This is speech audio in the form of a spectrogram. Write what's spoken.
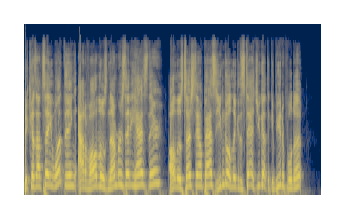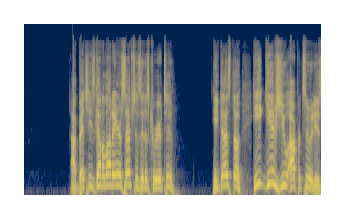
Because I'll tell you one thing: out of all those numbers that he has there, all those touchdown passes, you can go look at the stats. You got the computer pulled up. I bet you he's got a lot of interceptions in his career too. He does though. He gives you opportunities.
